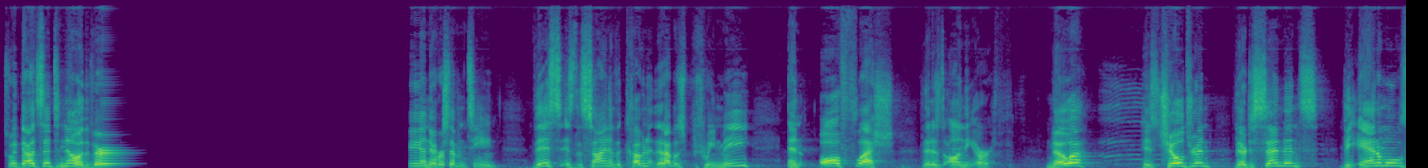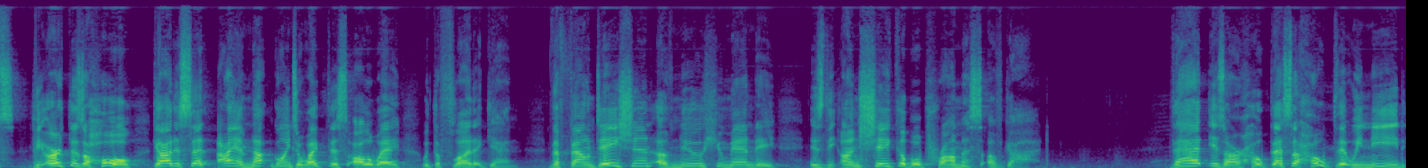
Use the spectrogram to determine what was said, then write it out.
That's what God said to Noah, the very end, verse 17. This is the sign of the covenant that I was between me and all flesh that is on the earth. Noah, his children, their descendants, the animals, the earth as a whole, God has said, I am not going to wipe this all away with the flood again. The foundation of new humanity is the unshakable promise of God. That is our hope. That's the hope that we need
